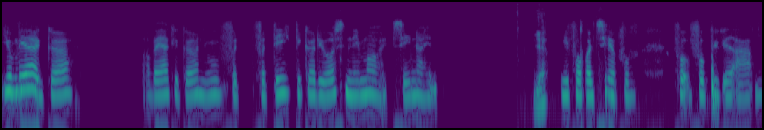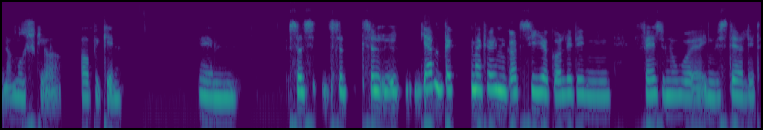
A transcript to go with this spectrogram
jo mere jeg gør, og hvad jeg kan gøre nu, for, for det, det gør det jo også nemmere senere hen. Ja. I forhold til at få, få, få bygget armen og muskler op igen. Øhm, så, så, så ja, man kan egentlig godt sige, at jeg går lidt ind i en fase nu, hvor jeg investerer lidt.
